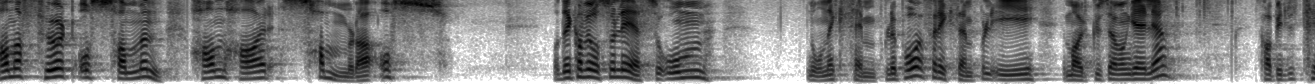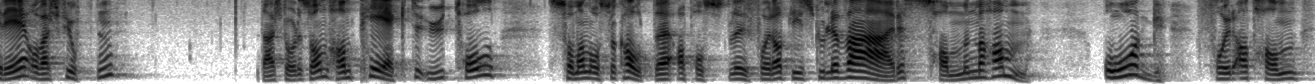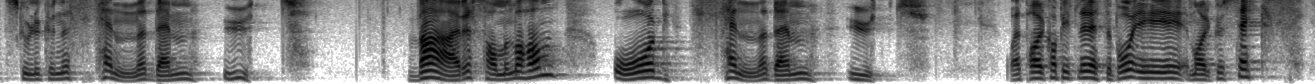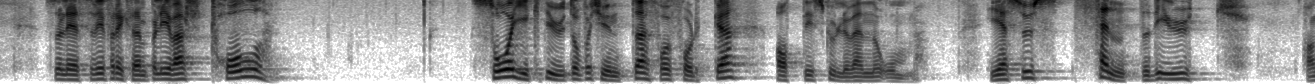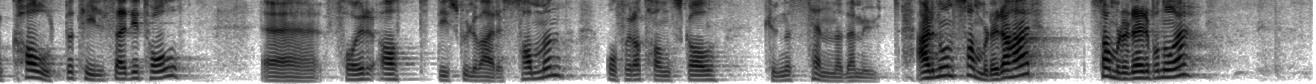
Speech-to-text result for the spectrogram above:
Han har ført oss sammen. Han har samla oss. Og Det kan vi også lese om noen eksempler på, f.eks. i Markusevangeliet, kapittel 3 og vers 14. Der står det sånn Han pekte ut tolv, som han også kalte apostler, for at de skulle være sammen med ham, og for at han skulle kunne sende dem ut. Være sammen med han og sende dem ut. Og Et par kapitler etterpå, i Markus 6, så leser vi f.eks. i vers 12 så gikk de ut og forkynte for folket at de skulle vende om. Jesus sendte de ut. Han kalte til seg de tolv eh, for at de skulle være sammen, og for at han skal kunne sende dem ut. Er det noen samlere her? Samler dere på noe?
